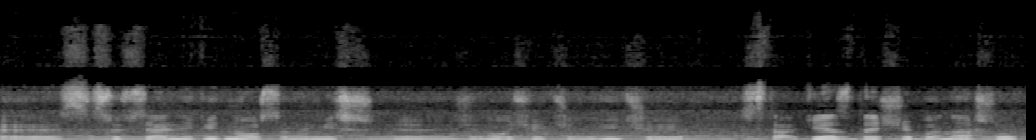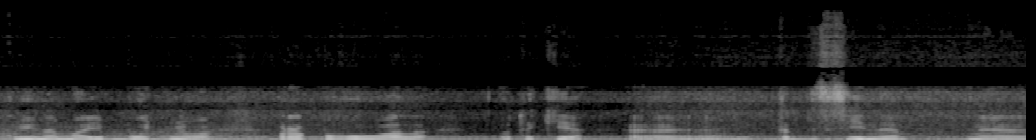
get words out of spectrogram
е, соціальні відносини між е, жіночою і чоловічою статтю. Я за те, щоб наша Україна майбутнього пропагувала отаке е, традиційне. е,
